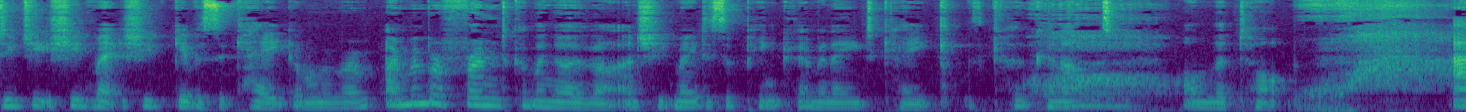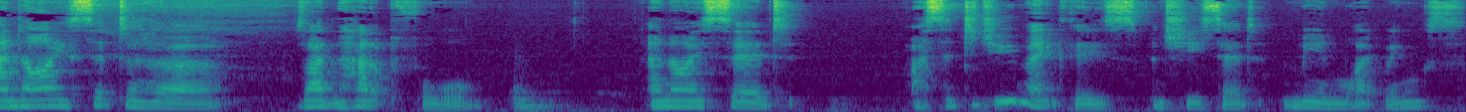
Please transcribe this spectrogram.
"Did you?" She'd make, she'd give us a cake. I remember, I remember a friend coming over and she'd made us a pink lemonade cake with coconut on the top. And I said to her, because I hadn't had it before, and I said, I said, "Did you make this?" And she said, "Me and White Wings."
